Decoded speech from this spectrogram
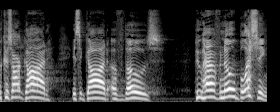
Because our God is a God of those who have no blessing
